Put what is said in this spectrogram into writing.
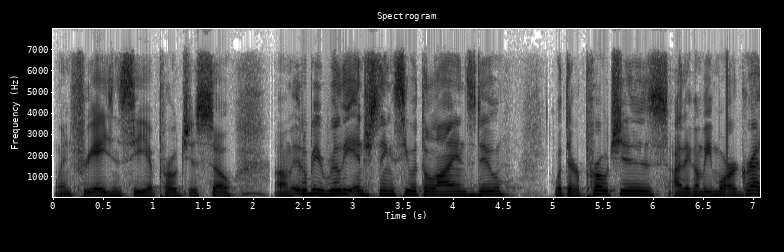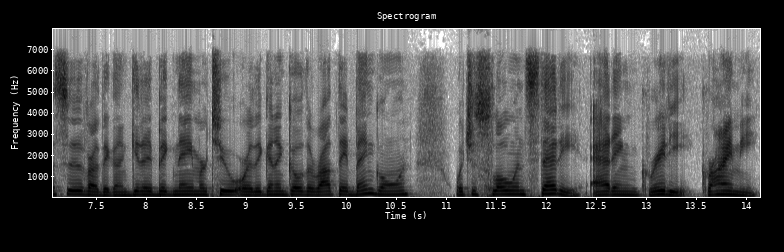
when free agency approaches. So um, it'll be really interesting to see what the Lions do, what their approach is. Are they going to be more aggressive? Are they going to get a big name or two? Or are they going to go the route they've been going, which is slow and steady, adding gritty, grimy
